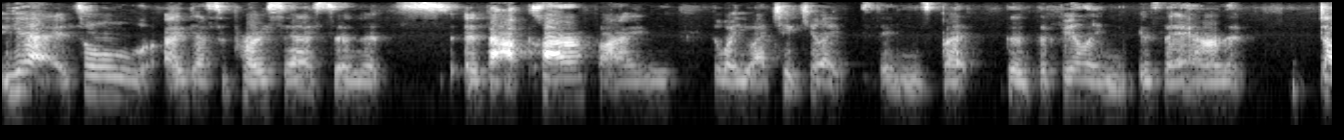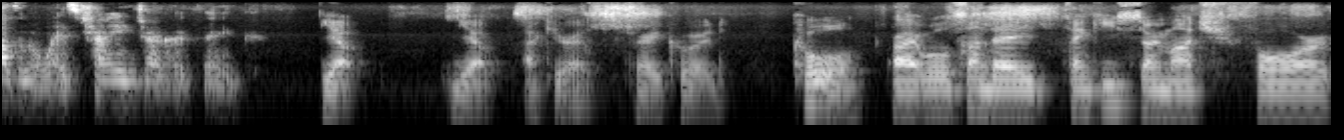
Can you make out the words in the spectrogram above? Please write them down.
yeah, it's all I guess a process, and it's about clarifying the way you articulate things. But the the feeling is there, and it doesn't always change. I don't think. Yep. Yep. Accurate. Very good. Cool. All right. Well, Sunday, thank you so much for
